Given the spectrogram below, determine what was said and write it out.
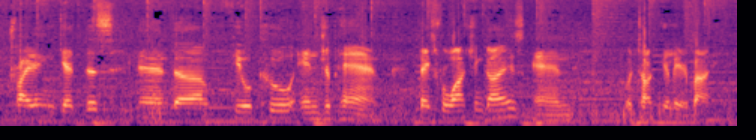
Try and get this and uh, feel cool in Japan. Thanks for watching, guys, and we'll talk to you later. Bye.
